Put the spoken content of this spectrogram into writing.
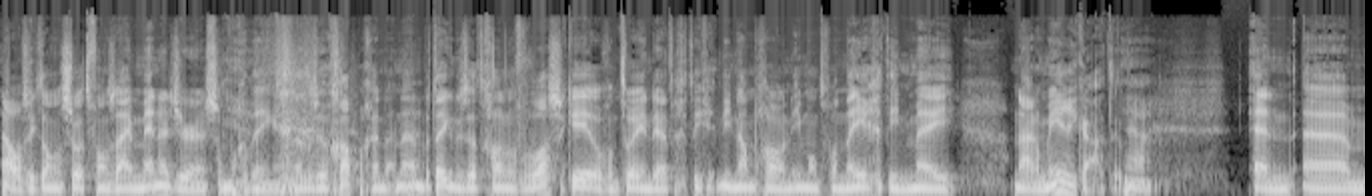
ja, was ik dan een soort van zijn manager in sommige dingen. En dat is heel grappig. En, en dat betekent dus dat gewoon een volwassen kerel van 32... Die, die nam gewoon iemand van 19 mee naar Amerika toe. ja. En ehm,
